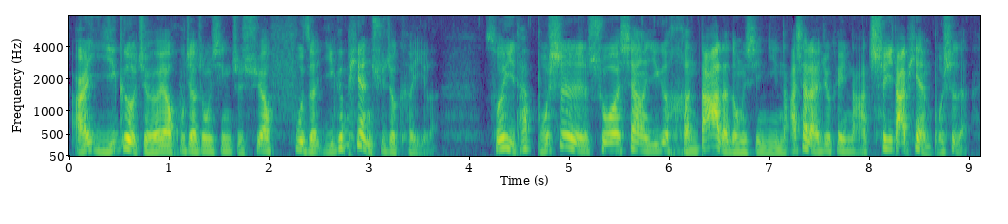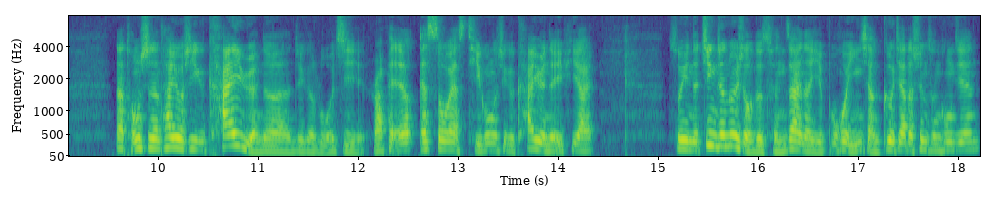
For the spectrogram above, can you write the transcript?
而一个九幺幺呼叫中心只需要负责一个片区就可以了，所以它不是说像一个很大的东西，你拿下来就可以拿吃一大片，不是的。那同时呢，它又是一个开源的这个逻辑，Rapid SOS 提供的是一个开源的 API，所以呢，竞争对手的存在呢，也不会影响各家的生存空间。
